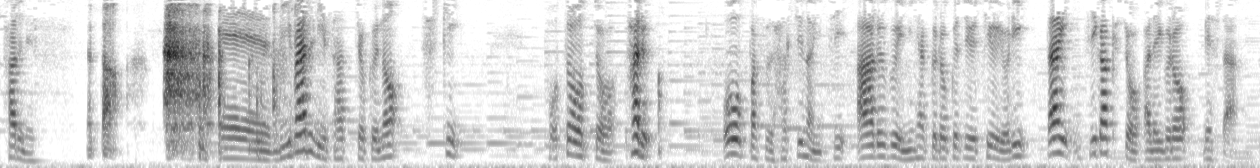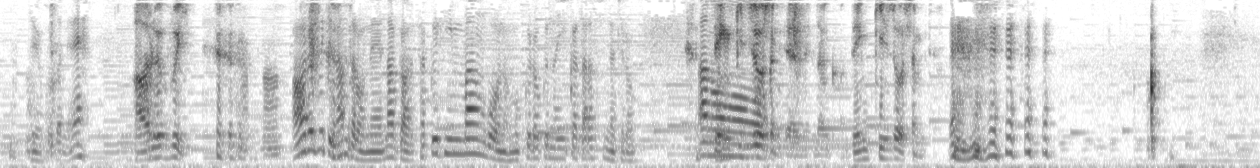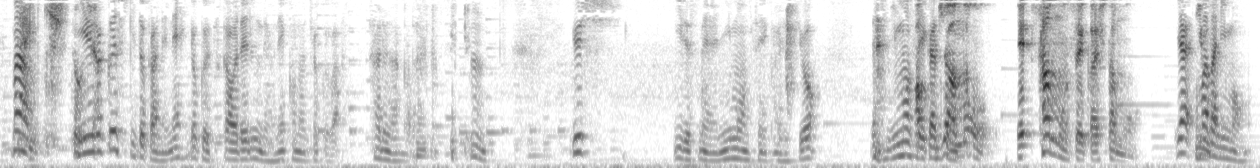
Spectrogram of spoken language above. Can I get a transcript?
春です。やった。えー、ビバルディ作曲の四季、歩長調春、オーパス8-1 RV269 より第1楽章アレグロでした。ということでね。RV。RV ってなんだろうねなんか作品番号の目録の言い方らしいんだけど。あのー電気自動車みたいなね。なんか、電気自動車みたいな。まあ、入学式とかでね、よく使われるんだよね、この曲は。春だから。うん。よし。いいですね。2問正解ですよ。2問正解あじゃあもう、え、3問正解したもん。いや、まだ2問。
